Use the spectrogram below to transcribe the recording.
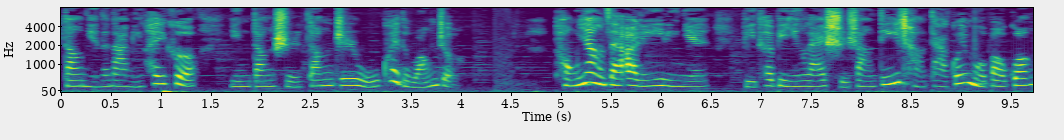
当年的那名黑客应当是当之无愧的王者。同样在2010年，比特币迎来史上第一场大规模曝光。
